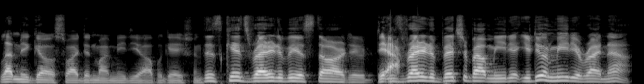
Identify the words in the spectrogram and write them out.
let me go. So I did my media obligation. This kid's ready to be a star, dude. Yeah. He's ready to bitch about media. You're doing media right now.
